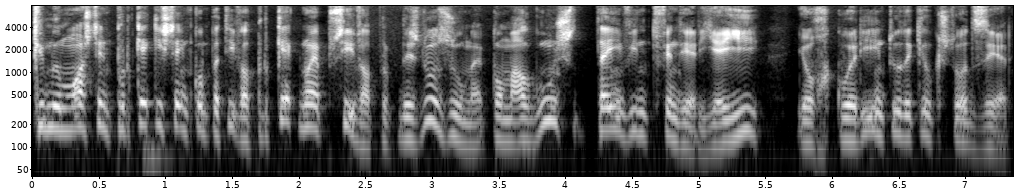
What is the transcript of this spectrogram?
que me mostrem porque é que isto é incompatível, porque é que não é possível, porque das duas, uma, como alguns têm vindo defender, e aí eu recuaria em tudo aquilo que estou a dizer,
